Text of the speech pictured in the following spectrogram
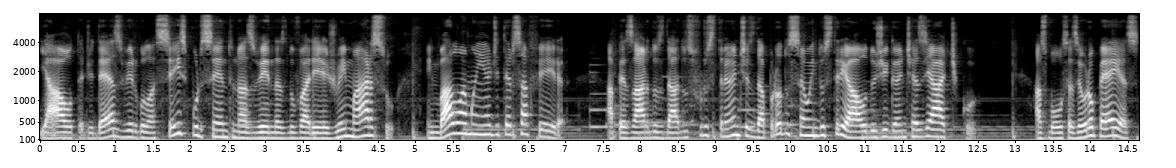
e a alta de 10,6% nas vendas do varejo em março embalam amanhã de terça-feira, apesar dos dados frustrantes da produção industrial do gigante asiático. As bolsas europeias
